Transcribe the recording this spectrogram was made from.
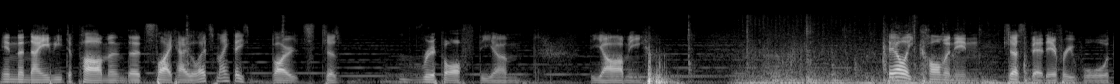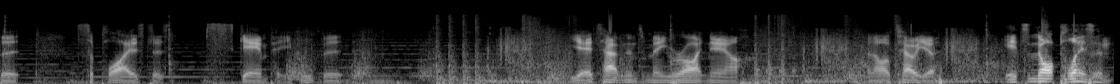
in the navy department that's like, hey, let's make these boats just rip off the um the army. Fairly common in just about every war that supplies just scam people, but yeah, it's happening to me right now. And I'll tell you, it's not pleasant.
